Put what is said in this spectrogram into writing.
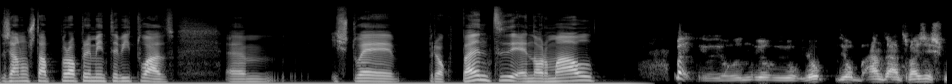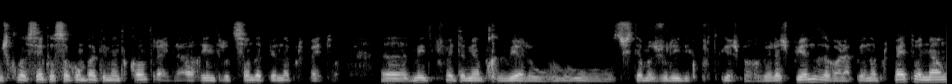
já não está propriamente habituado. Um, isto é preocupante? É normal? Bem, eu, eu, eu, eu, antes de mais deixe-me esclarecer que eu sou completamente contra a reintrodução da pena perpétua. Uh, admito perfeitamente rever o, o, sistema jurídico português para rever as penas, agora a pena perpétua não,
